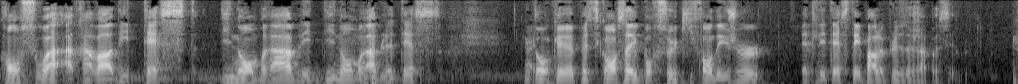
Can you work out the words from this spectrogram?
conçoit à travers des tests, d'innombrables et d'innombrables tests. Donc petit conseil pour ceux qui font des jeux, les tester par le plus de gens possible.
